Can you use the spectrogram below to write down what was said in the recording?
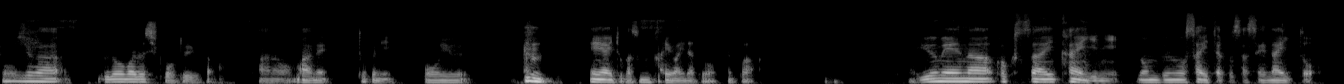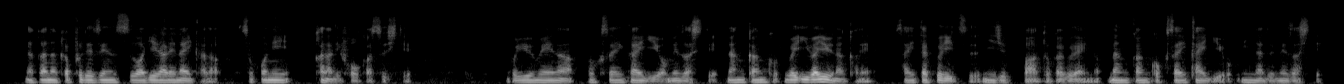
教授がグローバル思考というか、あの、まあね、特にこういう AI とかその界隈だと、やっぱ、有名な国際会議に論文を採択させないとなかなかプレゼンスを上げられないから、そこにかなりフォーカスして、有名な国際会議を目指して、難関国、いわゆるなんかね、採択率20%とかぐらいの難関国際会議をみんなで目指して、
